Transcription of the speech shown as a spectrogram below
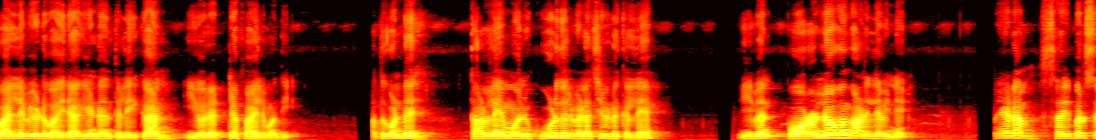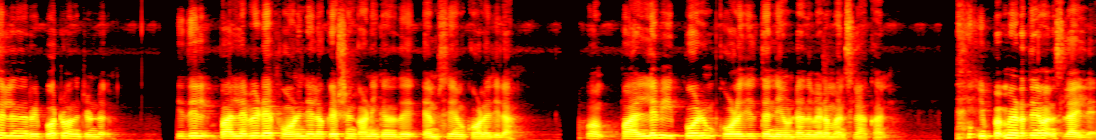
പല്ലവിയോട് വൈരാഗ്യമുണ്ടെന്ന് തെളിയിക്കാൻ ഈ ഒരൊറ്റ ഫയൽ മതി. അതുകൊണ്ട് തള്ളയമോന് കൂടുതൽ വിളച്ചെടുക്കല്ലേ ഇവൻ പുറം ലോകം കാണില്ല പിന്നെ. മേഡം സൈബർ സെല്ലിൽ നിന്ന് റിപ്പോർട്ട് വന്നിട്ടുണ്ട്. ഇതിൽ പല്ലവിയുടെ ഫോണിന്റെ ലൊക്കേഷൻ കാണിക്കുന്നത് എം സി എം കോളേജിലാണ് അപ്പം പല്ലവി ഇപ്പോഴും കോളേജിൽ തന്നെ ഉണ്ടെന്ന് വേണം മനസ്സിലാക്കാൻ. ഇപ്പം മേഡത്തിന് മനസ്സിലായില്ലേ?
